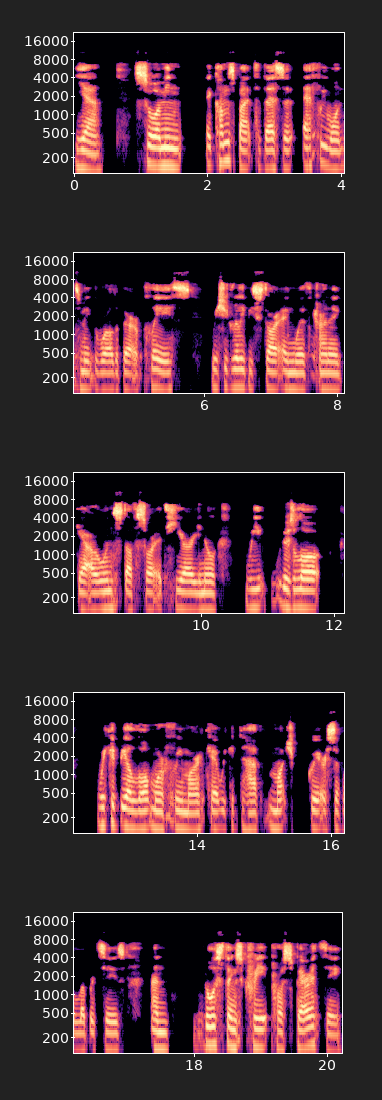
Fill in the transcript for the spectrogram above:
Yeah. So, I mean, it comes back to this, if we want to make the world a better place, we should really be starting with trying to get our own stuff sorted here. You know, we, there's a lot, we could be a lot more free market. We could have much greater civil liberties and those things create prosperity.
